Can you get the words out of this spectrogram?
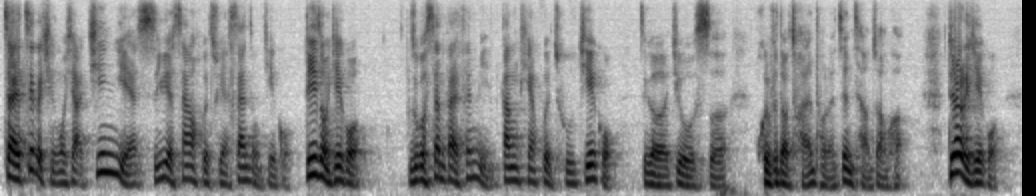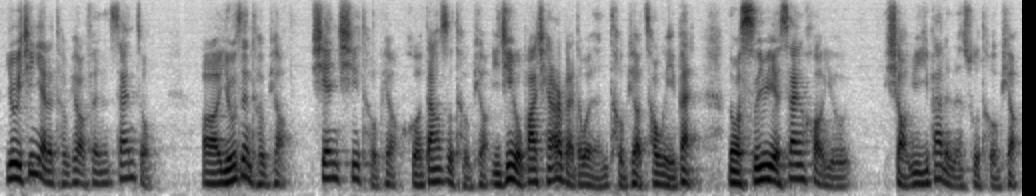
在这个情况下，今年十一月三号会出现三种结果。第一种结果，如果胜败分明，当天会出结果，这个就是恢复到传统的正常状况。第二个结果，由于今年的投票分三种，呃，邮政投票。先期投票和当日投票已经有八千二百多万人投票，超过一半。那么十一月三号有小于一半的人数投票，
